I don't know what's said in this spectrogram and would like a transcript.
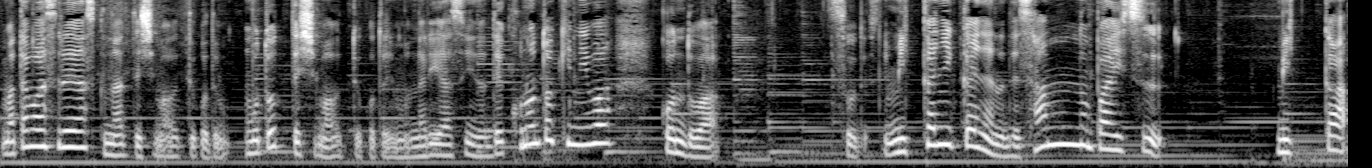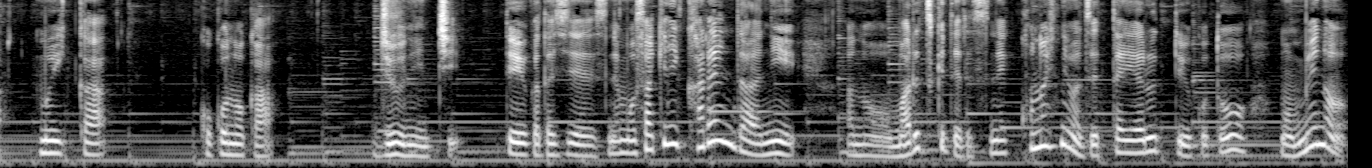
また忘れやすくなってしまうってこと戻ってしまうってことにもなりやすいのでこの時には今度はそうですね3日に1回なので3の倍数3日6日9日12日っていう形でですねもう先にカレンダーにあの丸つけてですねこの日には絶対やるっていうことをもう目の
